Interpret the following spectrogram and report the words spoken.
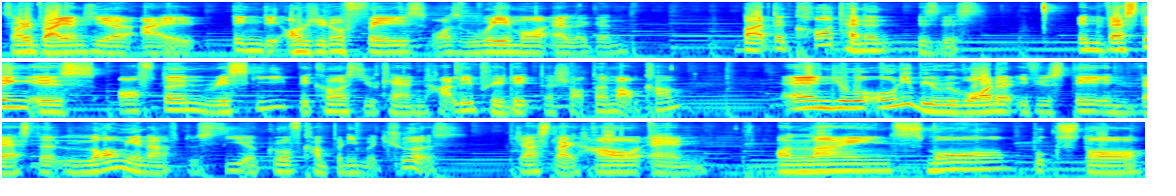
Sorry, Brian, here, I think the original phrase was way more elegant. But the core tenet is this investing is often risky because you can hardly predict the short term outcome, and you will only be rewarded if you stay invested long enough to see a growth company matures, just like how an online small bookstore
